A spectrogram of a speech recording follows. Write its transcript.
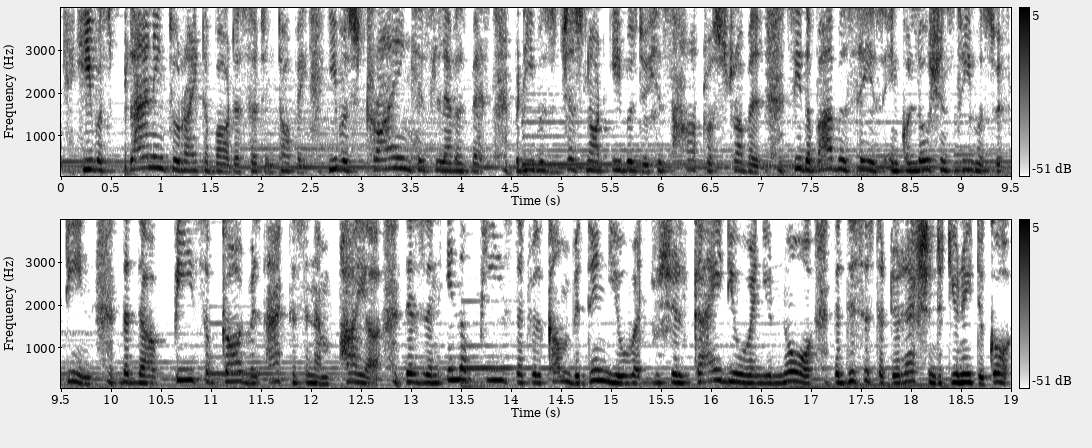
He was planning to write about a certain topic. He was trying his level best, but he was just not able to. His heart was troubled. See, the Bible says in Colossians 3, verse 15, that the peace of God will act as an empire. There's an inner peace that will come within you, which will guide you when you know that this is the direction that you need to go.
